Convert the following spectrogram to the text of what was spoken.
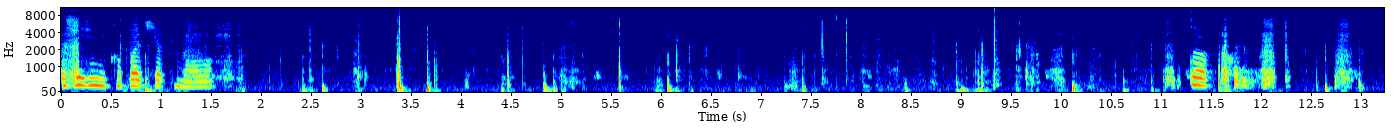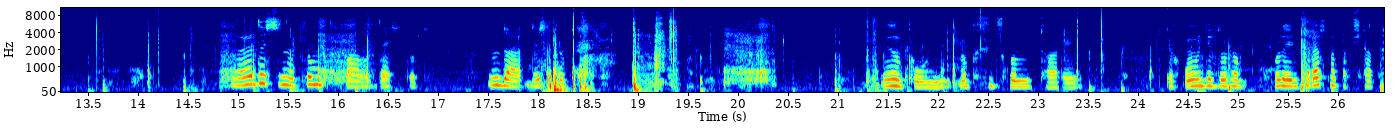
Жизни копать як мало. Так. Ну, я десь на цьому впала, десь тут. Ну да, десь тут. Я не помню. Напишіть в коментарі. Як мені дуже буде інтересно почитати.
